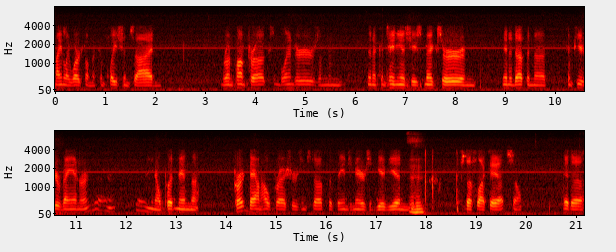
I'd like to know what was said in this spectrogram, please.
mainly worked on the completion side, run pump trucks and blenders, and then a continuous use mixer, and ended up in the computer van, uh, you know, putting in the downhole pressures and stuff that the engineers would give you, and Mm-hmm. stuff like that. So it uh,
